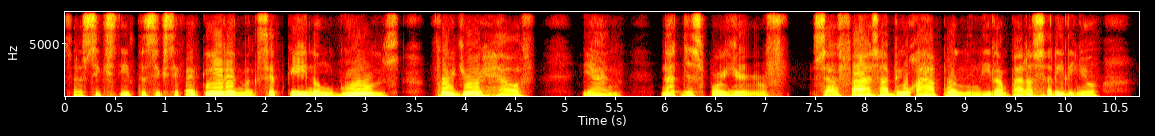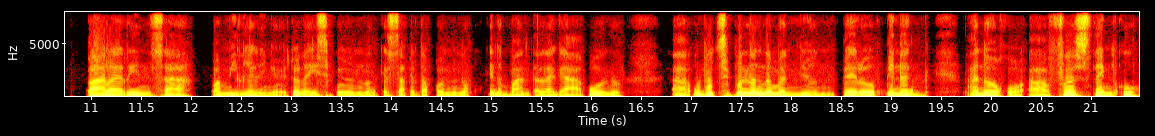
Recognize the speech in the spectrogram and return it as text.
So 60 to 65. Kaya rin mag-set kayo ng goals for your health. Yan. Not just for your self ha, sabi ko kahapon, hindi lang para sa sarili nyo, para rin sa pamilya ninyo. Ito naisip ko nung nagkasakit ako, nung ako kinabahan talaga ako, no. Uh, ubot sipon lang naman yun. Pero pinag, ano ako, uh, first time ko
